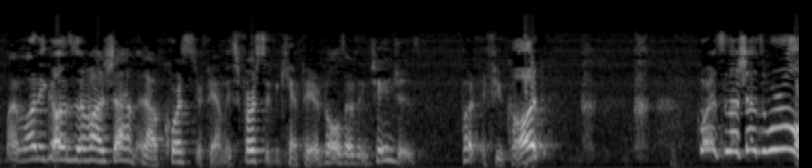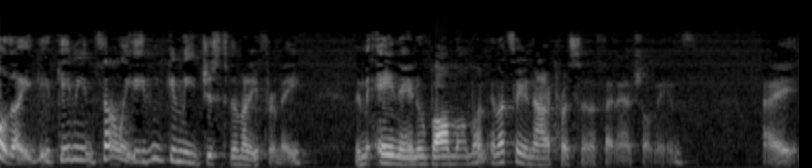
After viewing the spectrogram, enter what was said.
My money comes from Hashem. And now, of course, your family's first. If you can't pay your bills, everything changes. But if you could, of course, it's Hashem's world. Like, it gave me. It's not only he didn't give me just the money for me. And let's say you're not a person of financial means. Right?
